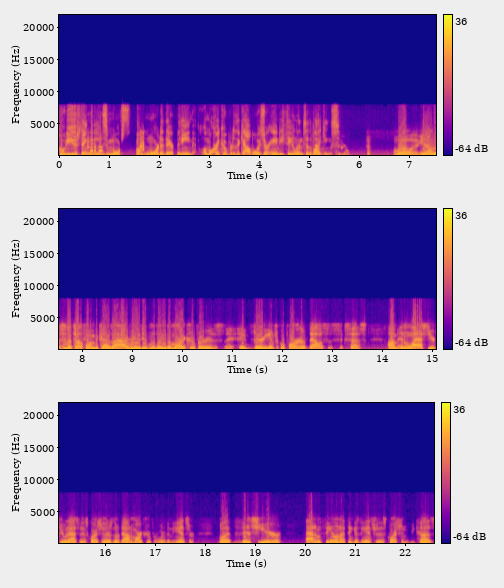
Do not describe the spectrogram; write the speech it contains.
Who do you think means more more to their team? Amari Cooper to the Cowboys or Andy Thielen to the Vikings? Well, you know, this is a tough one because I really do believe Amari Cooper is a very integral part of Dallas's success. Um, and last year, if you would ask me this question, there's no doubt Amari Cooper would have been the answer. But this year, Adam Thielen, I think, is the answer to this question because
